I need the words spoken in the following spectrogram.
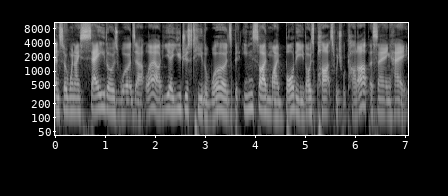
and so when I say those words out loud, yeah, you just hear the words, but inside my body, those parts which were cut up are saying, hey.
